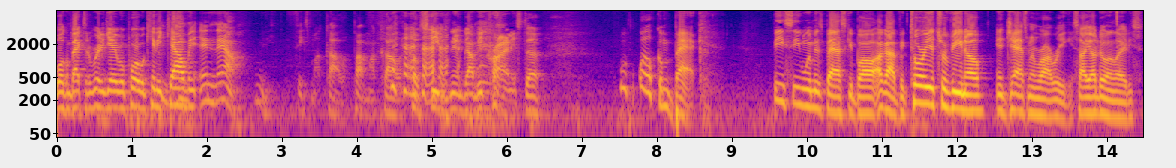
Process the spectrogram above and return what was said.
Welcome back to the Renegade Report with Kenny Calvin. And now, let me fix my collar, pop my collar. Coach Stevens and them got me crying and stuff. Welcome back. BC women's basketball. I got Victoria Trevino and Jasmyn Rodriguez. How y'all doing, ladies?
